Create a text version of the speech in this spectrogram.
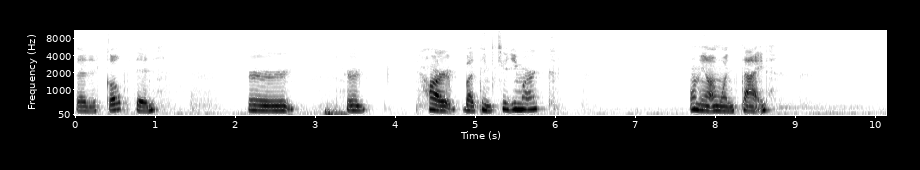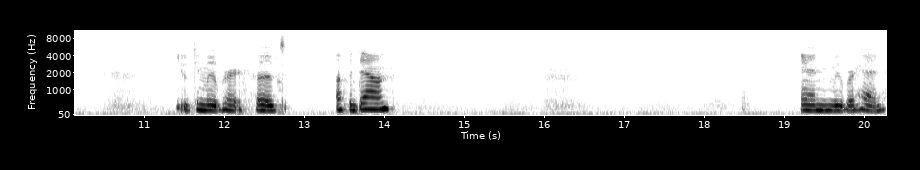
that is sculpted. Her her heart button cutie mark. Only on one side. You can move her hooves up and down. And move her head.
